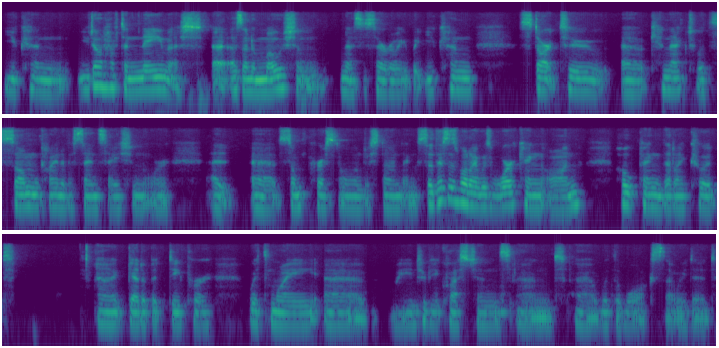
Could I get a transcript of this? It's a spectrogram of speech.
you can you don't have to name it uh, as an emotion necessarily, but you can start to uh, connect with some kind of a sensation or uh, some personal understanding. So this is what I was working on, hoping that I could uh, get a bit deeper with my uh, my interview questions and uh, with the walks that we did.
